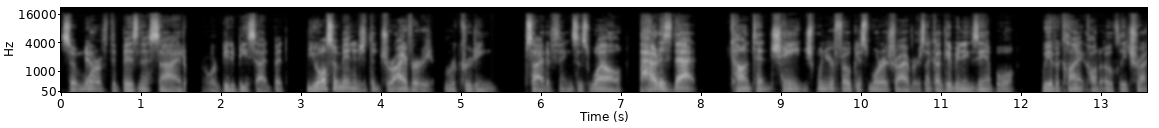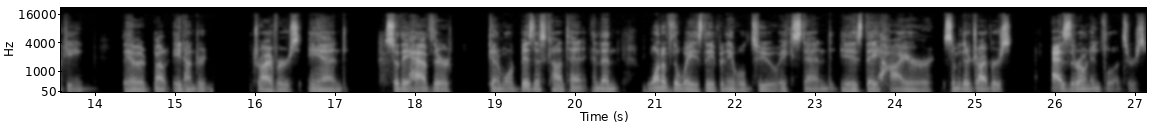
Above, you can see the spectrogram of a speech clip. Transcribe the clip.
So more yeah. of the business side or B2B side, but you also manage the driver recruiting side of things as well. How does that content change when you're focused more to drivers? Like I'll give you an example. We have a client called Oakley Trucking. They have about 800 drivers. And so they have their kind of more business content. And then one of the ways they've been able to extend is they hire some of their drivers as their own influencers,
